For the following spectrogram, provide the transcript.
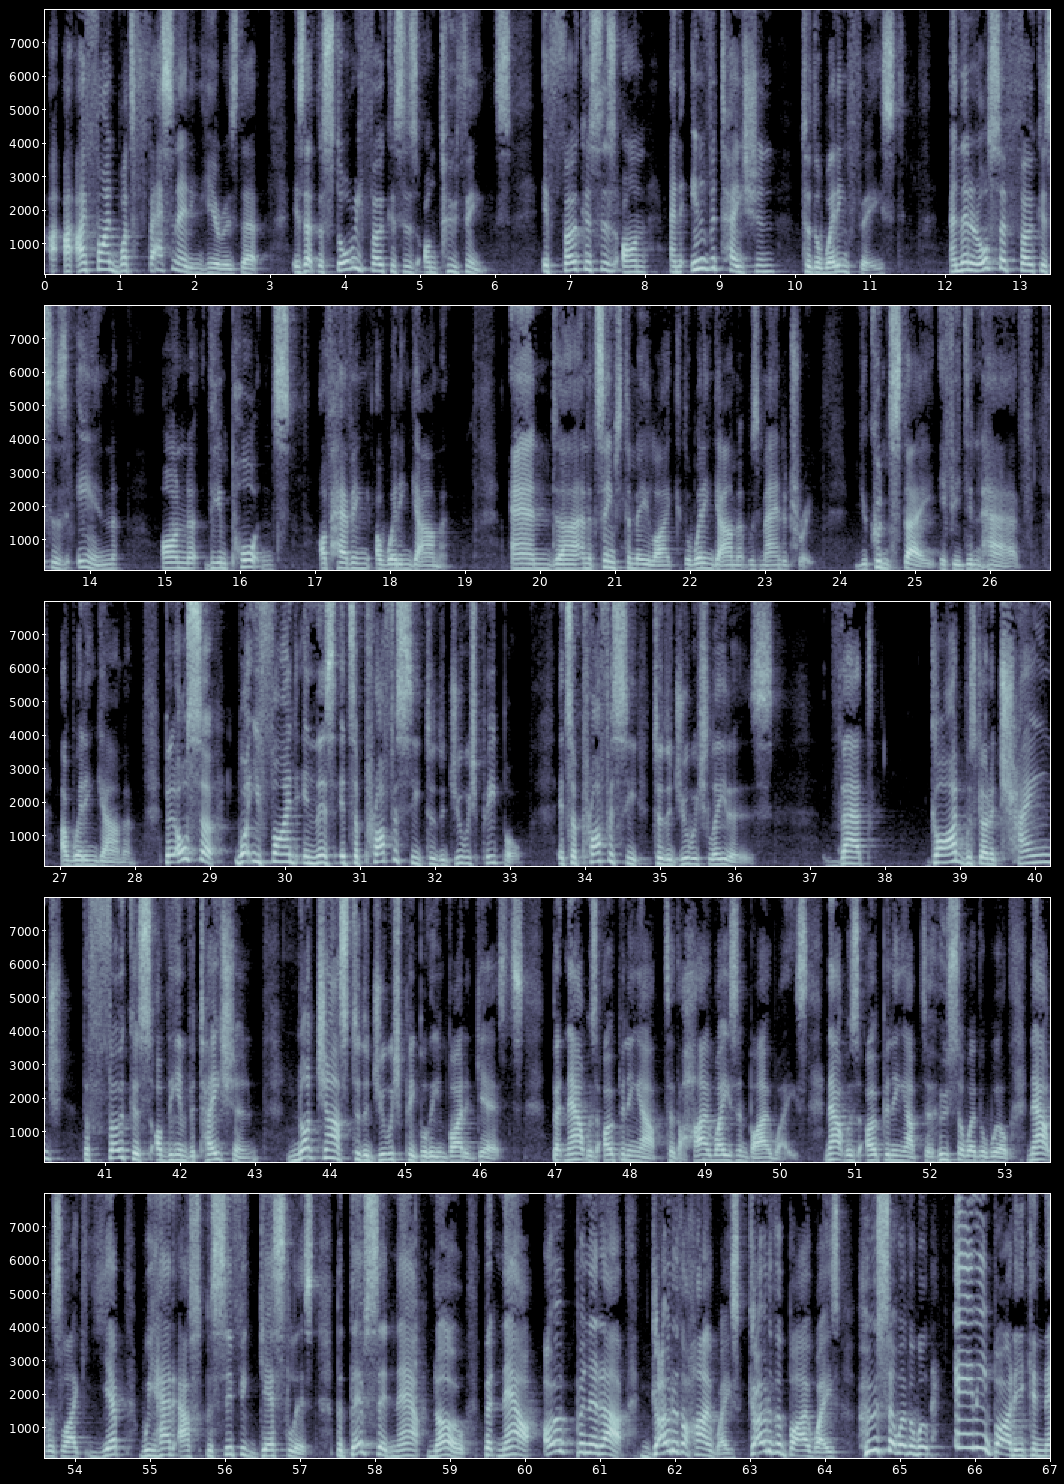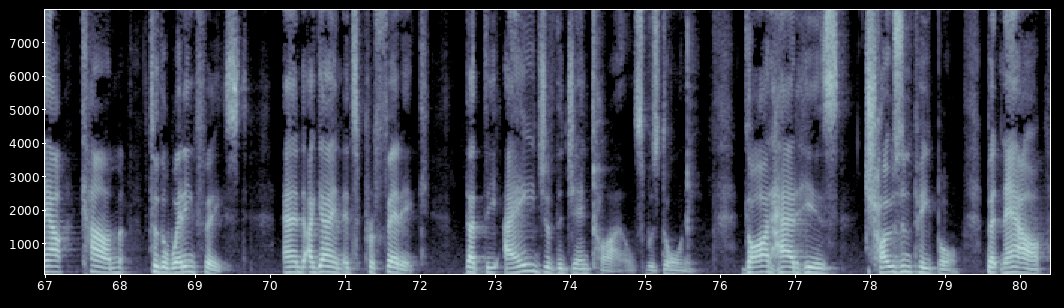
I, I find what's fascinating here is that, is that the story focuses on two things. It focuses on an invitation to the wedding feast. And then it also focuses in on the importance of having a wedding garment. And, uh, and it seems to me like the wedding garment was mandatory. You couldn't stay if you didn't have a wedding garment. But also, what you find in this, it's a prophecy to the Jewish people. It's a prophecy to the Jewish leaders that God was going to change the focus of the invitation, not just to the Jewish people, the invited guests, but now it was opening up to the highways and byways. Now it was opening up to whosoever will. Now it was like, yep, we had our specific guest list, but they've said now, no, but now open it up. Go to the highways, go to the byways, whosoever will. Anybody can now come to the wedding feast. And again, it's prophetic that the age of the Gentiles was dawning. God had his chosen people, but now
